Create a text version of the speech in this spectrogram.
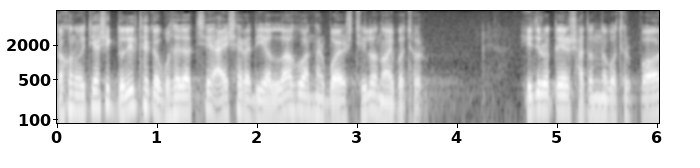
তখন ঐতিহাসিক দলিল থেকেও বোঝা যাচ্ছে আয়েশা রাদি আল্লাহু আনহার বয়স ছিল নয় বছর। হিজরতের সাতান্ন বছর পর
